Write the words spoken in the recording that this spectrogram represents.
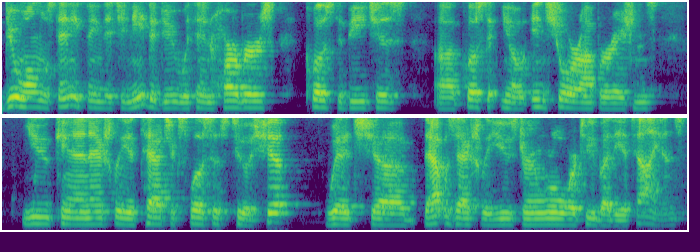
do almost anything that you need to do within harbors, close to beaches, uh, close to you know inshore operations. You can actually attach explosives to a ship, which uh, that was actually used during World War II by the Italians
